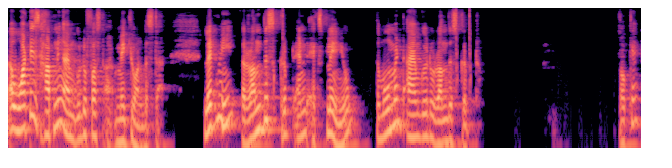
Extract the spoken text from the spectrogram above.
Now what is happening, I'm going to first uh, make you understand. Let me run the script and explain you the moment I am going to run the script. Okay.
